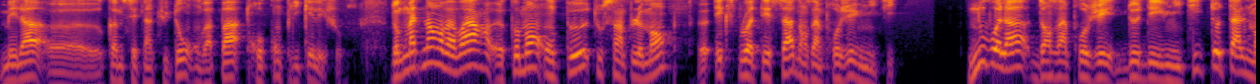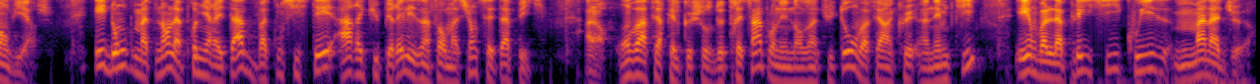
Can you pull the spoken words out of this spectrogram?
Mais là, euh, comme c'est un tuto, on va pas trop compliquer les choses. Donc maintenant, on va voir euh, comment on peut tout simplement euh, exploiter ça dans un projet Unity. Nous voilà dans un projet 2D Unity totalement vierge. Et donc maintenant, la première étape va consister à récupérer les informations de cette API. Alors, on va faire quelque chose de très simple. On est dans un tuto, on va faire un empty et on va l'appeler ici Quiz Manager.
